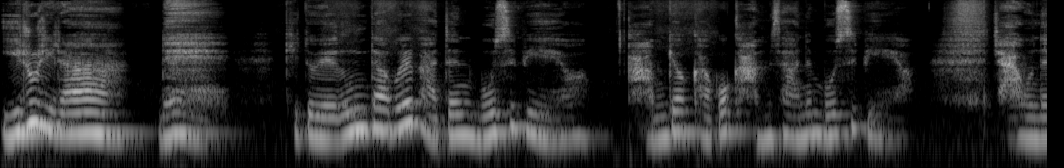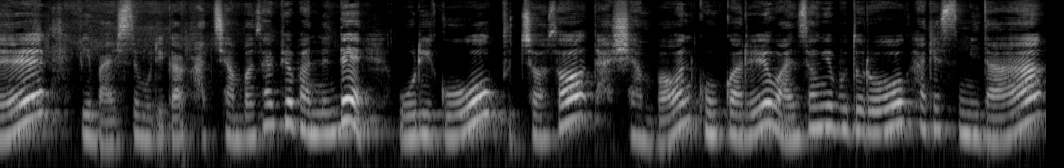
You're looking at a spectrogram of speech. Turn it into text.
이루리라. 네. 기도의 응답을 받은 모습이에요. 감격하고 감사하는 모습이에요. 자, 오늘 이 말씀 우리가 같이 한번 살펴봤는데, 오리고 붙여서 다시 한번 공과를 완성해 보도록 하겠습니다.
